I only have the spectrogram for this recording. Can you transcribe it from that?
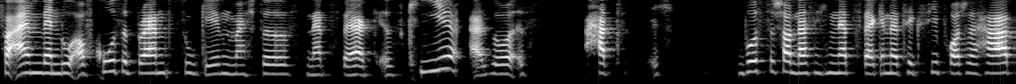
vor allem wenn du auf große Brands zugehen möchtest, Netzwerk ist key. Also es hat, ich wusste schon, dass ich ein Netzwerk in der Textilbranche habe,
